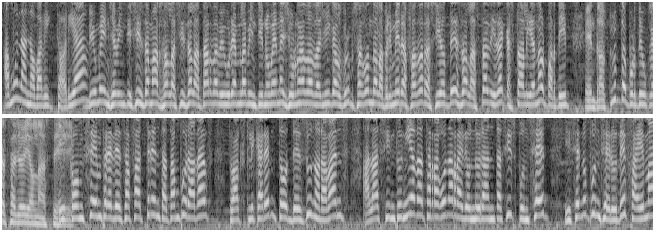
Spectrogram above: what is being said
amb una nova victòria. Diumenge 26 de març a les 6 de la tarda viurem la 29a jornada de Lliga al grup segon de la primera federació des de l'estadi de Castàlia en el partit entre el Club Deportiu Castelló i el Nàstic. I com sempre, des de fa 30 temporades, t'ho explicarem tot des d'una hora abans a la sintonia de Tarragona Ràdio, el 96.7 i 101.0 d'FM,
